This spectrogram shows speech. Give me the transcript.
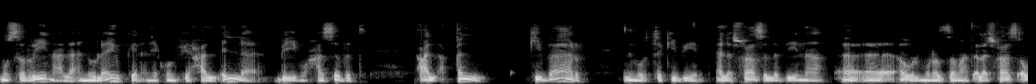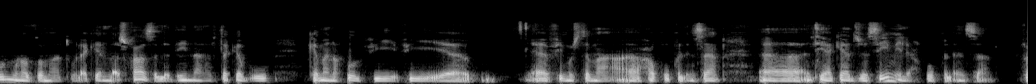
مصرين على أنه لا يمكن أن يكون في حل إلا بمحاسبة على الأقل كبار المرتكبين الأشخاص الذين آه، آه، أو المنظمات الأشخاص أو المنظمات ولكن الأشخاص الذين ارتكبوا كما نقول في في آه، في مجتمع حقوق الإنسان انتهاكات جسيمة لحقوق الإنسان. ف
